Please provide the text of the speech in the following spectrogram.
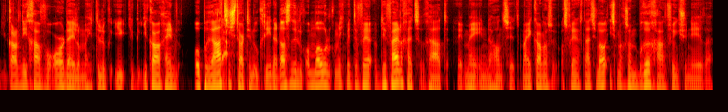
je kan het niet gaan veroordelen, omdat je natuurlijk, je, je, je kan geen operatie Ja. starten in Oekraïne. Dat is natuurlijk onmogelijk, omdat je met de, die veiligheidsraad mee in de hand zit. Maar je kan als, als Verenigde Naties wel iets meer als een brug gaan functioneren.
